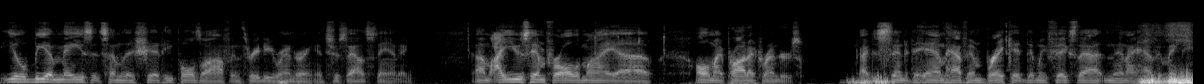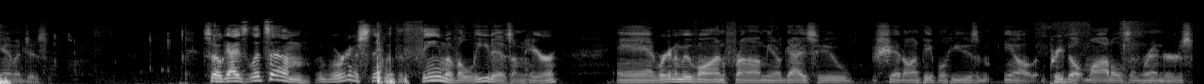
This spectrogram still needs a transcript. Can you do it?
you'll be amazed at some of the shit he pulls off in 3D rendering. It's just outstanding. Um, I use him for all of my uh, all my product renders. I just send it to him, have him break it, then we fix that, and then I have him make the images. So guys, let's um we're gonna stick with the theme of elitism here, and we're gonna move on from you know guys who shit on people who use you know pre-built models and renders.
